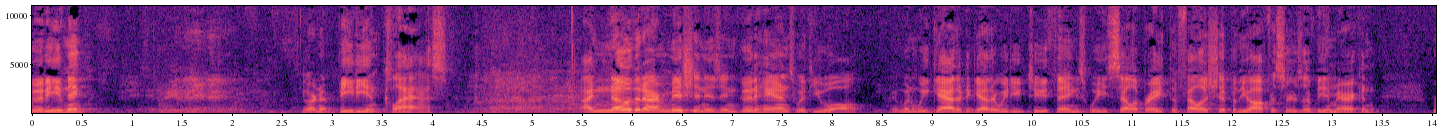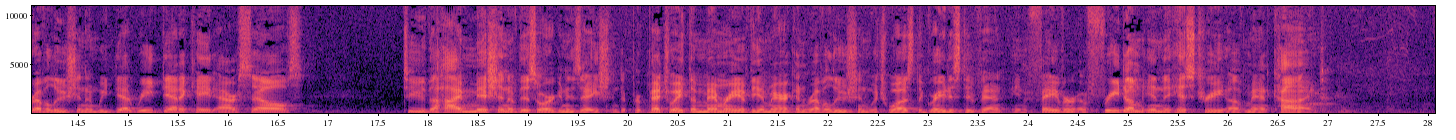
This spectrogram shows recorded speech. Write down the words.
Good evening. You are an obedient class. I know that our mission is in good hands with you all. When we gather together, we do two things. We celebrate the fellowship of the officers of the American Revolution, and we de- rededicate ourselves to the high mission of this organization to perpetuate the memory of the American Revolution, which was the greatest event in favor of freedom in the history of mankind.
